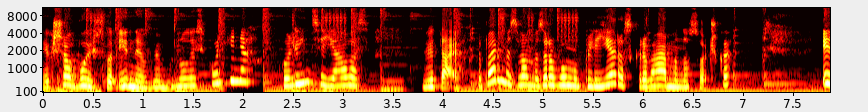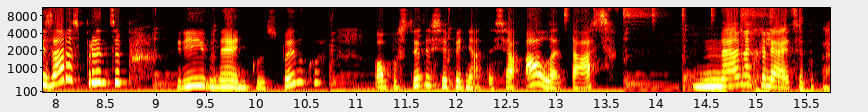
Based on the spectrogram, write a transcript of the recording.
Якщо вийшло і не вимкнулись коління, колінця, я вас вітаю. Тепер ми з вами зробимо пліє, розкриваємо носочки. І зараз принцип рівненькою спинкою опуститися, піднятися. Але таз не нахиляється тепер.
